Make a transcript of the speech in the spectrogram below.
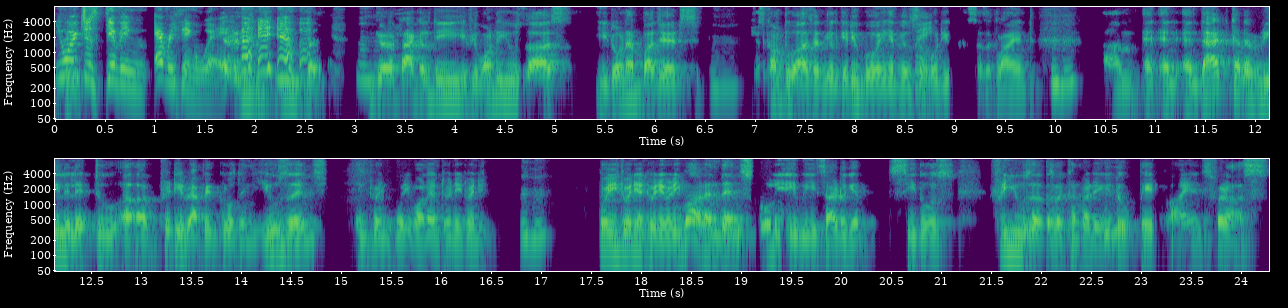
you weren't just giving everything away. Everything mm-hmm. If you're a faculty, if you want to use us, you don't have budgets, mm-hmm. just come to us and we'll get you going and we'll support right. you as a client. Mm-hmm. Um, and, and, and that kind of really led to a, a pretty rapid growth in usage mm-hmm. in 2021 and 2020. 2020 and 2021 and then mm-hmm. slowly we started to get see those free users were converting into mm-hmm. paid clients for us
